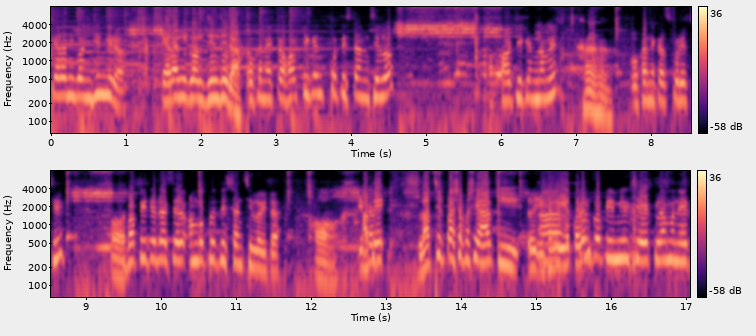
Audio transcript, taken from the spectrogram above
কেরানীগঞ্জ জিঞ্জিরা। কেরানীগঞ্জ জিঞ্জিরা। ওখানে একটা হট চিকেন প্রতিষ্ঠান ছিল। হট চিকেন নামে। হ্যাঁ হ্যাঁ। ওখানে কাজ করেছি। বাপি ট্রেডার্সের অঙ্গ প্রতিষ্ঠান ছিল এটা। আপনি লাচ্ছির পাশাপাশি আর কি এখানে ইয়ে করেন? ফুলকপি মিল্কশেক লেমনেড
